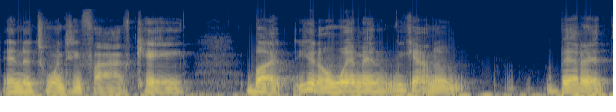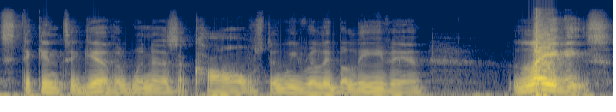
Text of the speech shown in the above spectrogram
in the 25K. But, you know, women, we kind of better at sticking together when there's a cause that we really believe in. Ladies,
